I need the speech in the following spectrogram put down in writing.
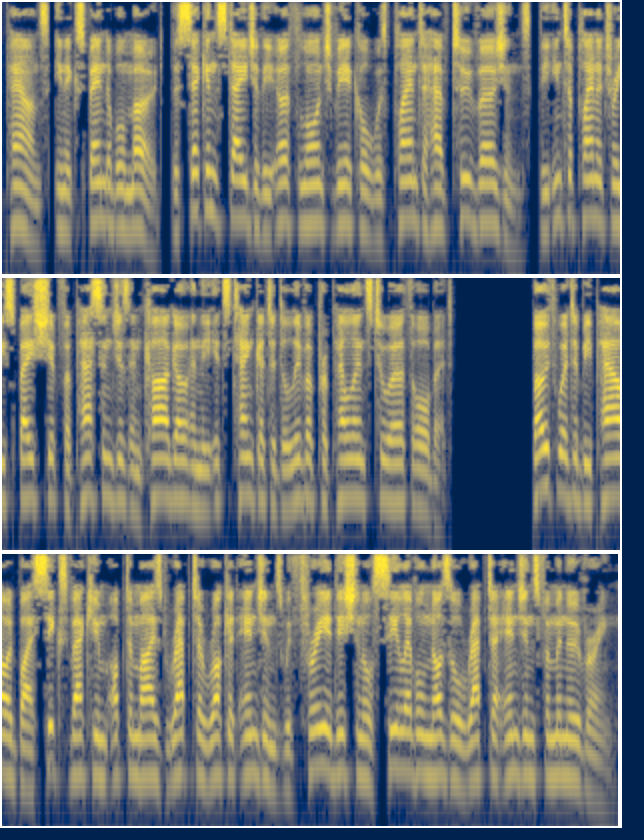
pounds in expendable mode. The second stage of the Earth launch vehicle was planned to have two versions, the interplanetary spaceship for passengers and cargo and the ITS tanker to deliver propellants to Earth orbit. Both were to be powered by six vacuum-optimized Raptor rocket engines with three additional sea-level nozzle Raptor engines for maneuvering.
